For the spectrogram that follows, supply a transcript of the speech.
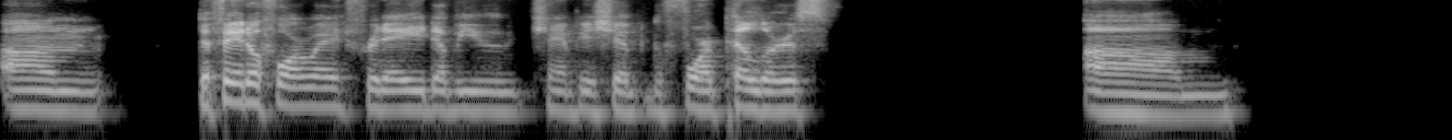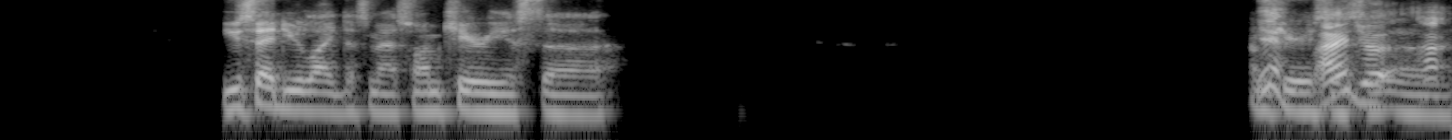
Um, the Fatal Four Way for the AEW Championship, the four pillars. Um, you said you liked this match, so I'm curious. Uh, I'm yeah, curious I enjoyed. Uh,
